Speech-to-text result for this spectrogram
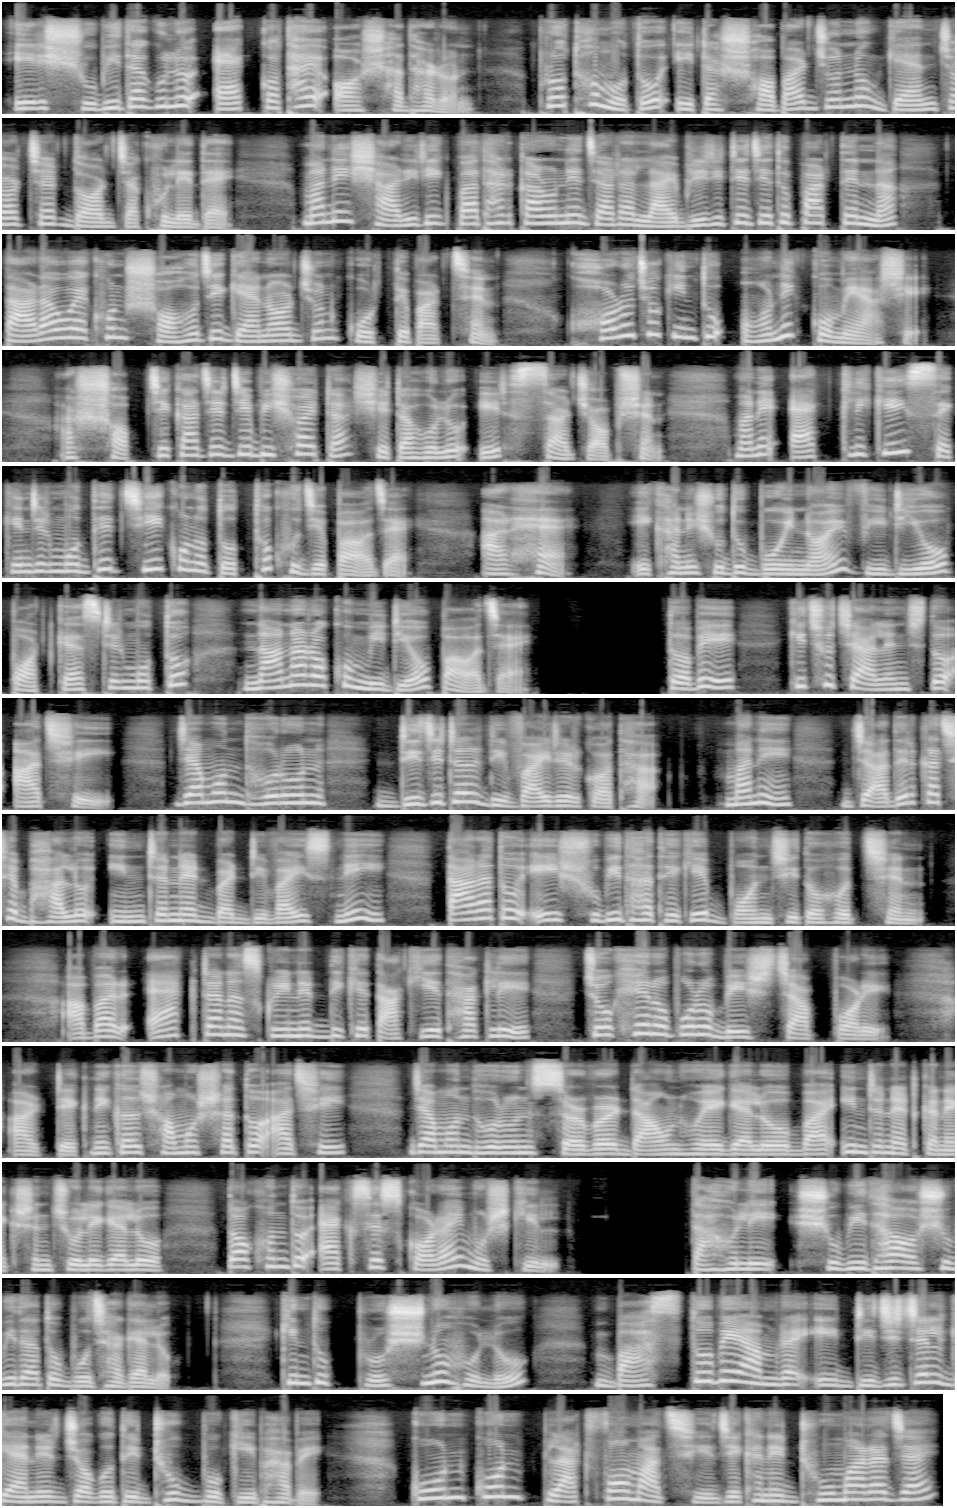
এর সুবিধাগুলো এক কথায় অসাধারণ। প্রথমত, এটা সবার জন্য জ্ঞান চর্চার দরজা খুলে দেয়। মানে শারীরিক বাধার কারণে যারা লাইব্রেরিতে যেতে পারতেন না, তারাও এখন সহজে জ্ঞান অর্জন করতে পারছেন। খরচও কিন্তু অনেক কমে আসে। আর সবচেয়ে কাজের যে বিষয়টা, সেটা হলো এর সার্চ অপশন। মানে এক ক্লিকেই সেকেন্ডের মধ্যে যে কোনো তথ্য খুঁজে পাওয়া যায়। আর হ্যাঁ এখানে শুধু বই নয়, ভিডিও, পডকাস্টের মতো নানা রকম মিডিয়াও পাওয়া যায়। তবে কিছু চ্যালেঞ্জ তো আছেই। যেমন ধরুন, ডিজিটাল ডিভাইডের কথা। মানে যাদের কাছে ভালো ইন্টারনেট বা ডিভাইস নেই, তারা তো এই সুবিধা থেকে বঞ্চিত হচ্ছেন। আবার একটানা স্ক্রিনের দিকে তাকিয়ে থাকলে চোখের ওপরও বেশ চাপ পড়ে। আর টেকনিক্যাল সমস্যা তো আছেই। যেমন ধরুন, সার্ভার ডাউন হয়ে গেল বা ইন্টারনেট কানেকশন চলে গেল, তখন তো অ্যাক্সেস করাই মুশকিল। তাহলে সুবিধা অসুবিধা তো বোঝা গেল। কিন্তু প্রশ্ন হল, বাস্তবে আমরা এই ডিজিটাল জ্ঞানের জগতে ঢুকব কীভাবে? কোন কোন প্ল্যাটফর্ম আছে যেখানে ঢু মারা যায়?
